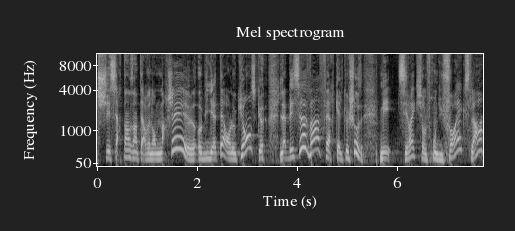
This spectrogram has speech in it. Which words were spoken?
chez certains intervenants de marché, euh, obligataires en l'occurrence, que la BCE va faire quelque chose. Mais c'est vrai que sur le front du Forex, là,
